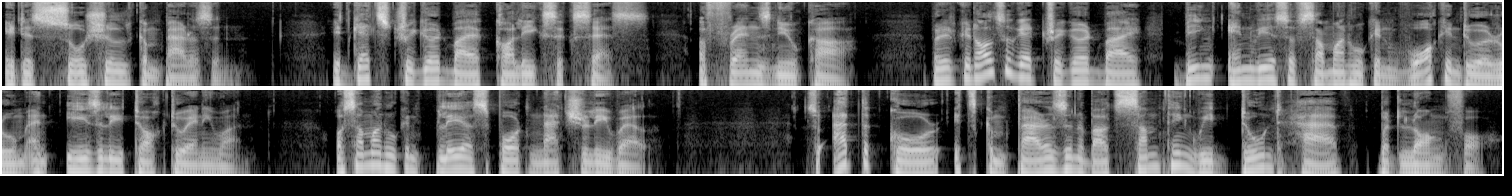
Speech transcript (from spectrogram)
it is social comparison. It gets triggered by a colleague's success, a friend's new car, but it can also get triggered by being envious of someone who can walk into a room and easily talk to anyone, or someone who can play a sport naturally well. So, at the core, it's comparison about something we don't have but long for.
